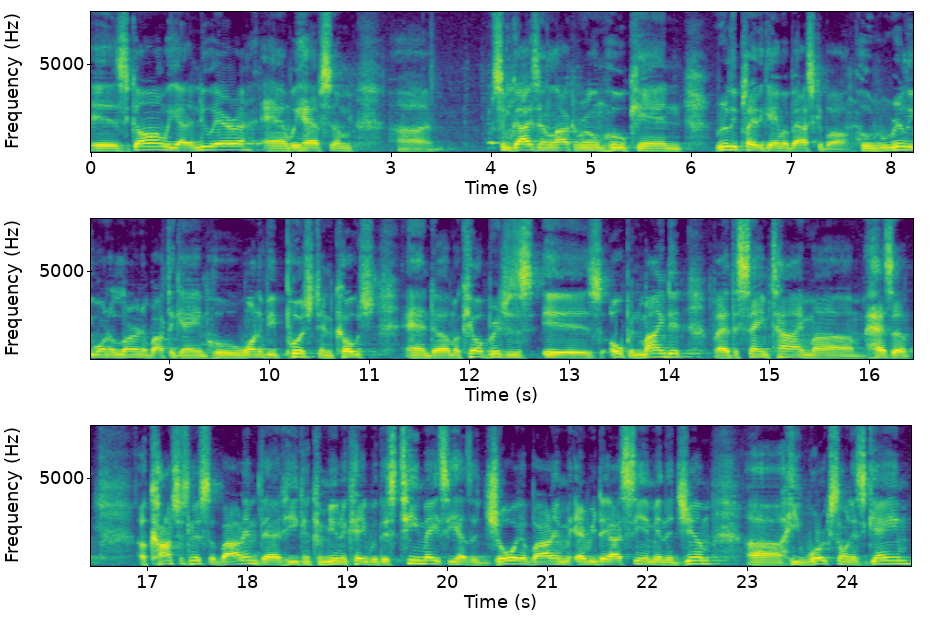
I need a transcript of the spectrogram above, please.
is gone. We got a new era, and we have some uh, some guys in the locker room who can really play the game of basketball, who really want to learn about the game, who want to be pushed and coached. And uh, Bridges is open-minded, but at the same time um, has a a consciousness about him that he can communicate with his teammates. He has a joy about him. Every day I see him in the gym, uh, he works on his game.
